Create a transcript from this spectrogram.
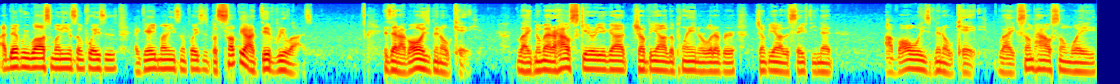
I definitely lost money in some places. I gained money in some places, but something I did realize is that I've always been okay. Like no matter how scary it got, jumping out of the plane or whatever, jumping out of the safety net, I've always been okay like somehow, some way,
